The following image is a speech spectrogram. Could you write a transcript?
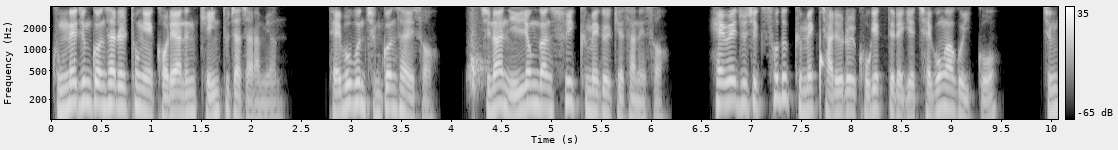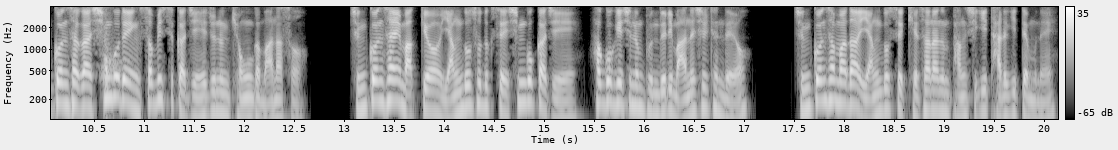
국내 증권사를 통해 거래하는 개인 투자자라면 대부분 증권사에서 지난 1년간 수익 금액을 계산해서 해외 주식 소득 금액 자료를 고객들에게 제공하고 있고 증권사가 신고대행 서비스까지 해주는 경우가 많아서 증권사에 맡겨 양도소득세 신고까지 하고 계시는 분들이 많으실 텐데요. 증권사마다 양도세 계산하는 방식이 다르기 때문에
